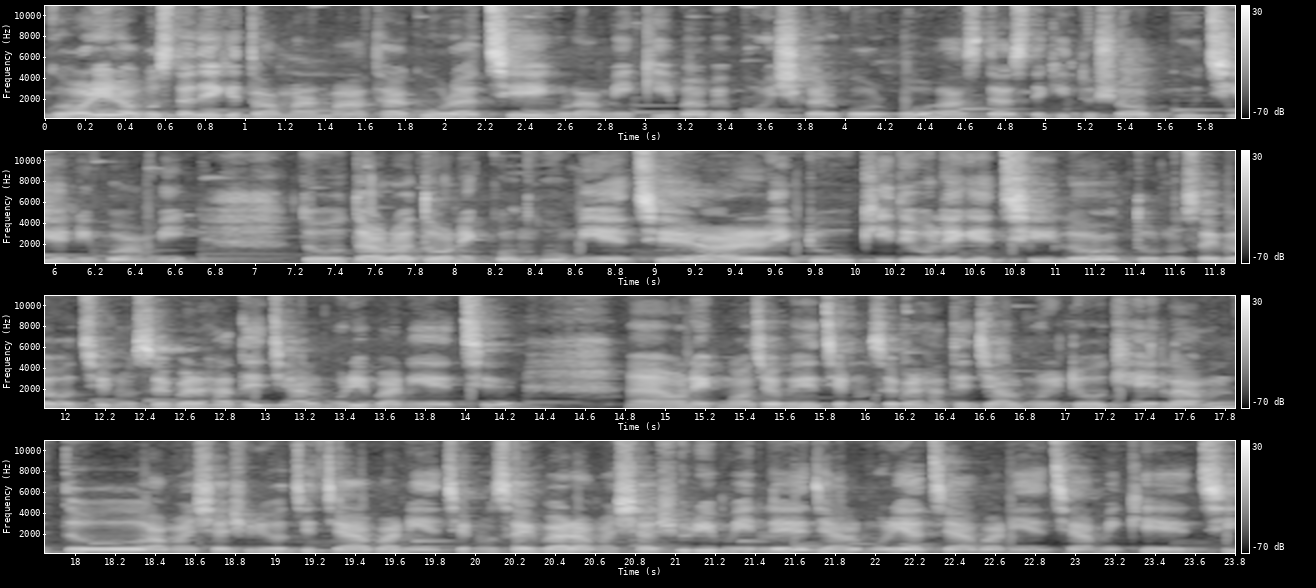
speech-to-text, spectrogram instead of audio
ঘরের অবস্থা দেখে তো আমার মাথা ঘোরাচ্ছে, এগুলো আমি কীভাবে পরিষ্কার করব? আস্তে আস্তে কিন্তু সব গুছিয়ে নিব আমি। তো তারা তো অনেকক্ষণ ঘুমিয়েছে আর একটু খিদেও লেগেছিল। তো নুসাইবা হচ্ছে নুসাইবার হাতে ঝালমুড়ি বানিয়েছে। অনেক মজা হয়েছে নুসাইবার হাতে ঝালমুড়িটাও খেলাম। তো আমার শাশুড়ি হচ্ছে চা বানিয়েছে। নুসাইবার আমার শাশুড়ি মিলে ঝালমুড়ি আর চা বানিয়েছে, আমি খেয়েছি।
